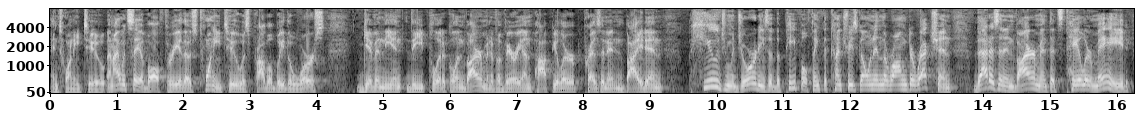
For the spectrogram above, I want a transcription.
and 22. And I would say of all three of those, 22 was probably the worst given the, the political environment of a very unpopular president in Biden huge majorities of the people think the country's going in the wrong direction. That is an environment that's tailor made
